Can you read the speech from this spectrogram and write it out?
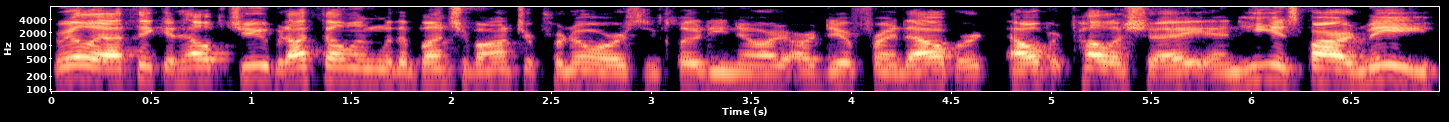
really I think it helped you. But I fell in with a bunch of entrepreneurs, including you know our, our dear friend Albert Albert Pellichet, and he inspired me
